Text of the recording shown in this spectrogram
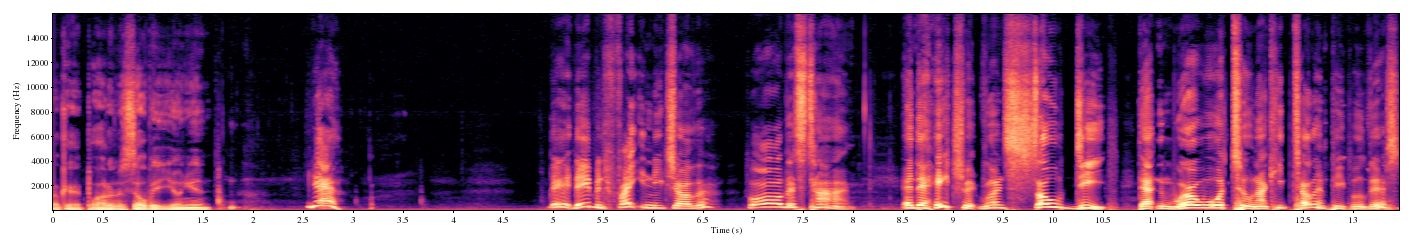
okay. Part of the Soviet Union. Yeah. They, they've been fighting each other for all this time. And the hatred runs so deep that in World War II, and I keep telling people this,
